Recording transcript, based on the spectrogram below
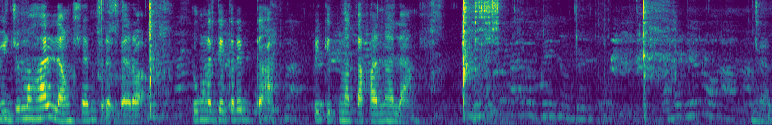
Medyo mahal lang, syempre, pero kung nagkikrib ka, pikit mata ka na lang. Yan.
